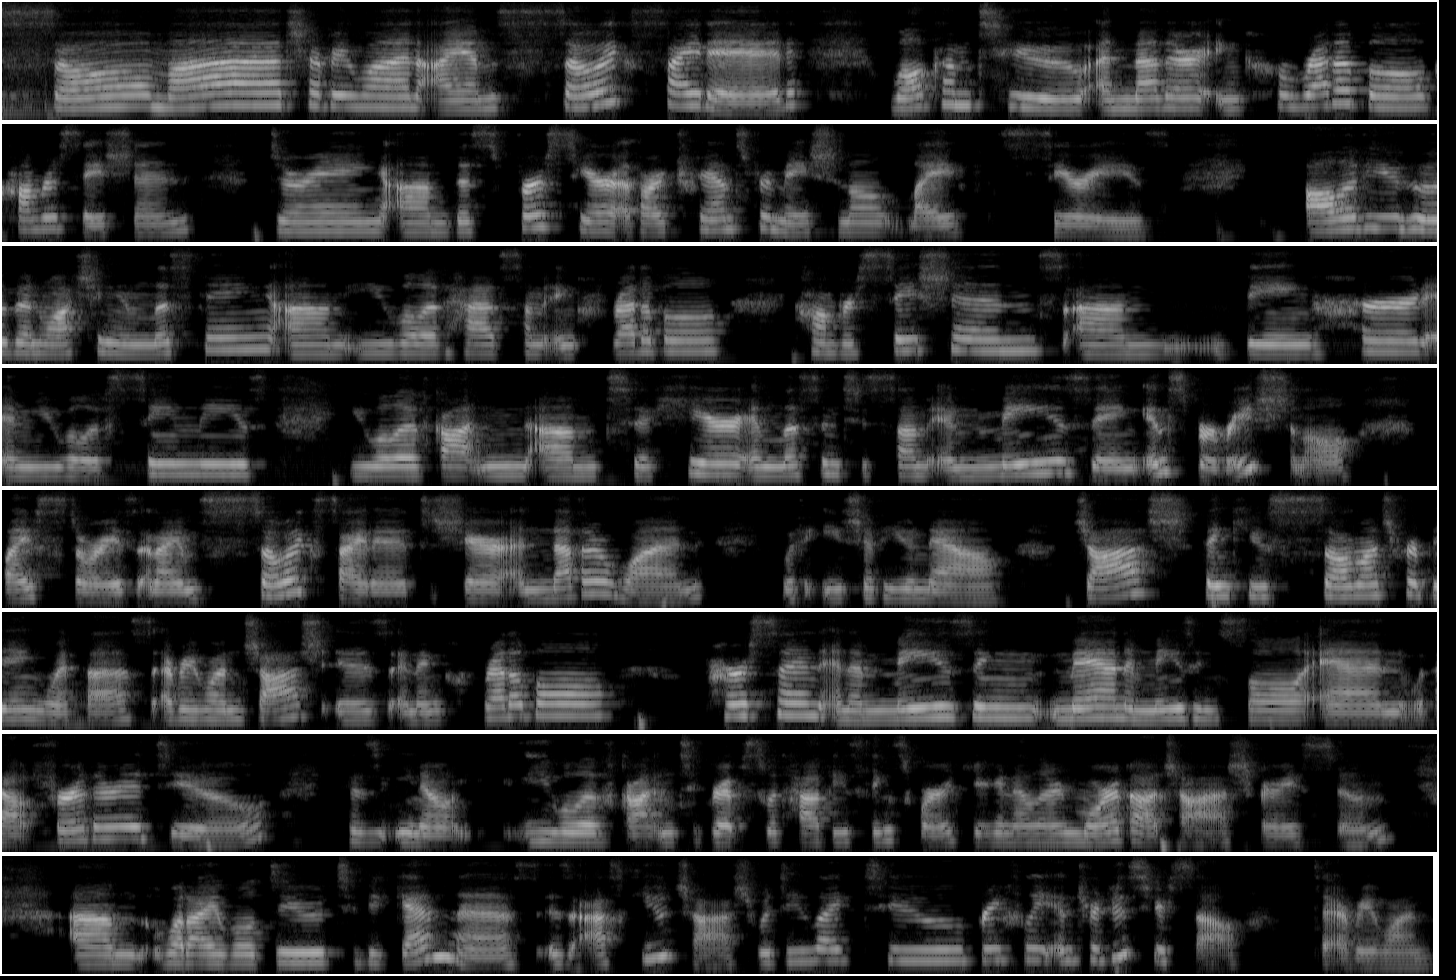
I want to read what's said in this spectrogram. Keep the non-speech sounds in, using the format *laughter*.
so much, everyone. I am so excited. Welcome to another incredible conversation during um, this first year of our Transformational Life series. All of you who have been watching and listening, um, you will have had some incredible conversations um, being heard, and you will have seen these. You will have gotten um, to hear and listen to some amazing, inspirational life stories, and I am so excited to share another one with each of you now. Josh, thank you so much for being with us. Everyone, Josh is an incredible person, an amazing man, amazing soul, and without further ado, because you know you will have gotten to grips with how these things work. You're going to learn more about Josh very soon. Um, what I will do to begin this is ask you, Josh, would you like to briefly introduce yourself to everyone?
